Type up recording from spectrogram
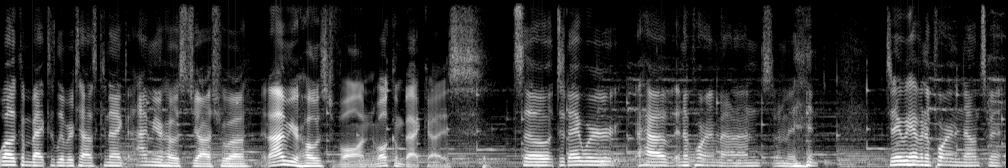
Welcome back to Libertas Connect. I'm your host Joshua. And I'm your host Vaughn. Welcome back, guys. So today we have an important announcement. today we have an important announcement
